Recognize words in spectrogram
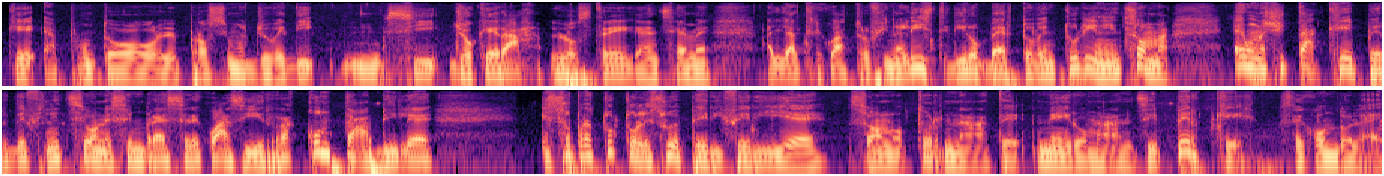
che appunto il prossimo giovedì mh, mm, si giocherà lo strega insieme agli altri quattro finalisti, di Roberto Venturini. Insomma, è una città che per definizione sembra essere quasi irraccontabile e soprattutto le sue periferie sono tornate nei romanzi. Perché, secondo lei?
